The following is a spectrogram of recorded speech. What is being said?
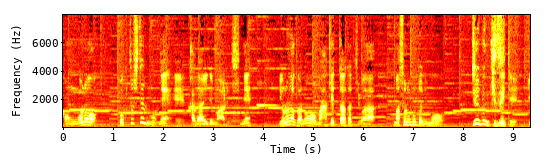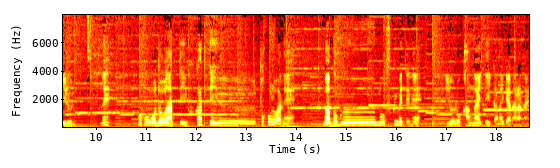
今後の僕としてのもね、え課題でもあるしね、世の中のマーケッターたちは、まあ、そのことにも十分気づいているんですよね。今後どうなっていくかっていうところはね、まあ僕も含めてね、いろいろ考えていかなきゃならない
